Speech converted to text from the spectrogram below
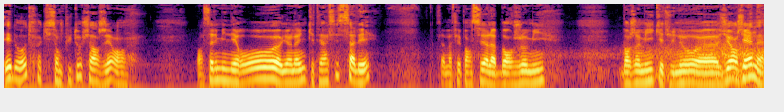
et d'autres qui sont plutôt chargés en, en sels minéraux. Il y en a une qui était assez salée. Ça m'a fait penser à la Borjomi. Borjomi qui est une eau euh, géorgienne.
